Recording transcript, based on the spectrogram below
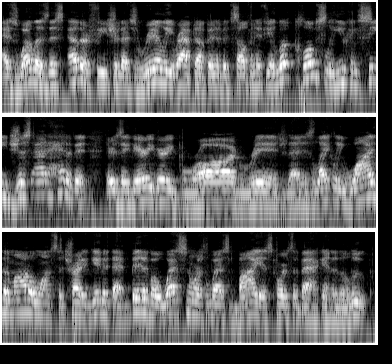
as well as this other feature that's really wrapped up in of itself. And if you look closely, you can see just out ahead of it, there's a very, very broad ridge. That is likely why the model wants to try to give it that bit of a west-northwest bias towards the back end of the loop.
